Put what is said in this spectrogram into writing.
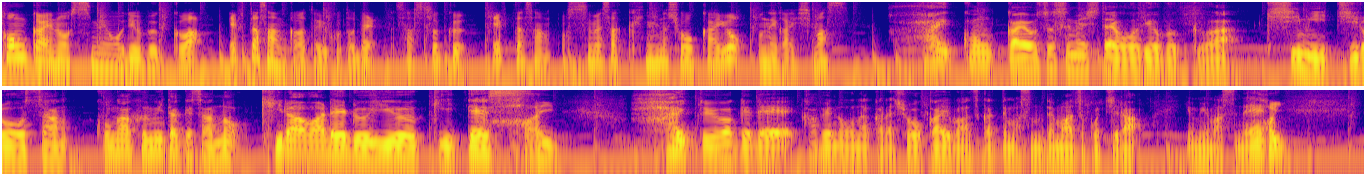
今回のおすすめオーディオブックはエフタさんからということで早速エフタさんおすすめ作品の紹介をお願いします。はい今回おすすめしたいオーディオブックは岸見一郎さん古賀史健さんの「嫌われる勇気」です。はい。はいというわけでカフェのオーナーから紹介文預かってますのでまずこちら読みますね、はい。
